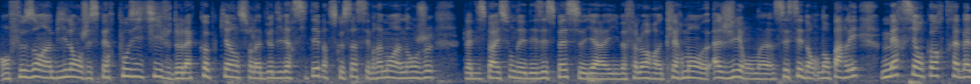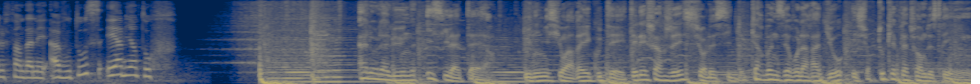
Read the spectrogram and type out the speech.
en faisant un bilan, j'espère, positif de la COP 15 sur la biodiversité parce que ça c'est vraiment un enjeu. La disparition des, espèces, il, il, va falloir euh, clairement agir. On a cessé d'en parler. Merci encore, très belle fin d'année à vous tous et à bientôt. Allô la Lune, ici la Terre. Une émission à réécouter et télécharger sur le site de Carbone Zéro la radio et sur toutes les plateformes de streaming.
